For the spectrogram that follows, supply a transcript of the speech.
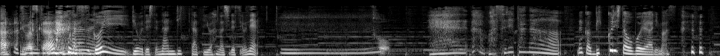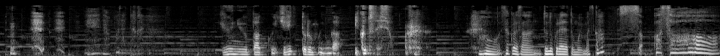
あ、ありますか？すごい量でして何リッターっていう話ですよね。い。うーん。そう。えー、忘れたなぁ。なんかびっくりした覚えあります。牛乳パック1リットル分がいくつでしょう？もう、桜さん、どのくらいだと思いますか？さ、あ、さあ。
